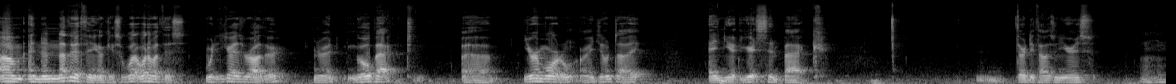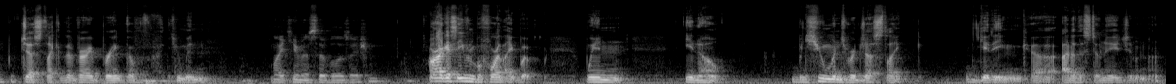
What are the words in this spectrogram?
Um, and another thing, okay, so what, what about this? Would you guys rather, right, go back to, uh, you're immortal, right? You don't die, and you, you get sent back thirty thousand years, just like at the very brink of human Like human civilization. or I guess even before like but when you know when humans were just like getting uh, out of the Stone Age and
